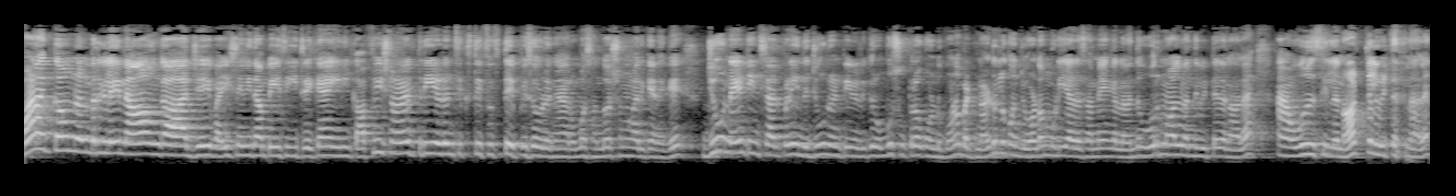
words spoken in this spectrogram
வணக்கம் நண்பர்களே நான் உங்கள் ஆர்ஜே வைஷ்ணவி தான் பேசிகிட்டு இருக்கேன். இன்னைக்கு அஃபிஷியலான த்ரீ ஹண்ட்ரட் சிக்ஸ்டி ஃபிஃப்த் எபிசோடுங்க ரொம்ப சந்தோஷமாக இருக்குது எனக்கு. ஜூன் நைன்டீன் ஸ்டார்ட் பண்ணி இந்த ஜூன் நைன்டீன் வரைக்கும் ரொம்ப சூப்பராக கொண்டு போனோம். பட் நடுவில் கொஞ்சம் உடம்பு முடியாத சமயங்களில் வந்து ஒரு நாள் வந்து விட்டதுனால ஒரு சில நாட்கள் விட்டதுனால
